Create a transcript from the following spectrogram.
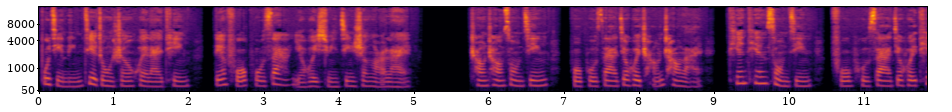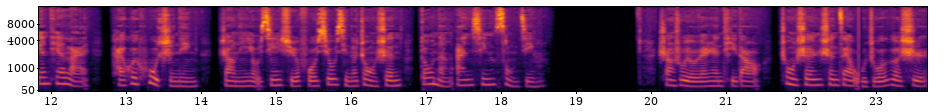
不仅灵界众生会来听，连佛菩萨也会寻经生而来。常常诵经，佛菩萨就会常常来；天天诵经，佛菩萨就会天天来，还会护持您，让您有心学佛修行的众生都能安心诵经。上述有缘人提到。众生身在五浊恶世，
